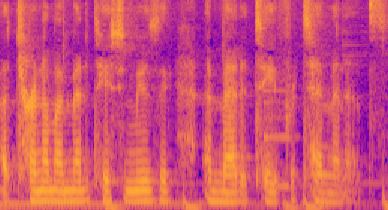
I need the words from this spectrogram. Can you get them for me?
I turn on my meditation music and meditate for 10 minutes.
